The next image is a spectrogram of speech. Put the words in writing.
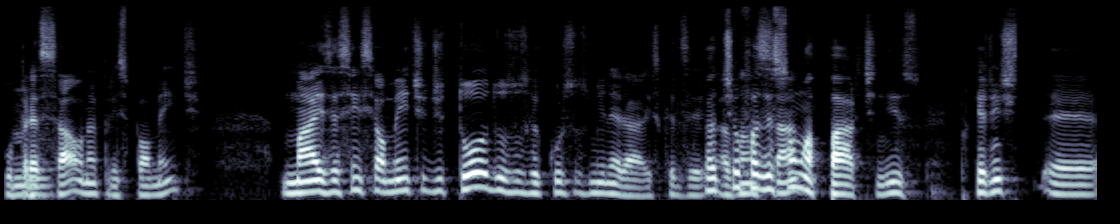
uhum. pré-sal, né, principalmente, mas essencialmente de todos os recursos minerais. Quer dizer, deixa avançar... eu fazer só uma parte nisso, porque a gente é,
